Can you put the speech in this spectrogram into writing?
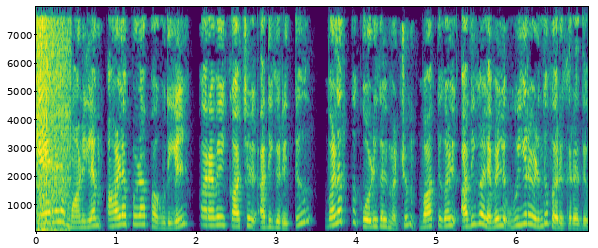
கேரள மாநிலம் ஆலப்புழா பகுதியில் பறவை காய்ச்சல் அதிகரித்து வளர்ப்பு கோழிகள் மற்றும் வாத்துகள் அதிக அளவில் உயிரிழந்து வருகிறது.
